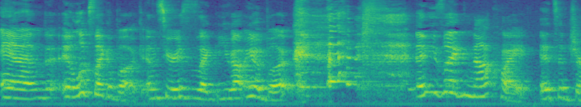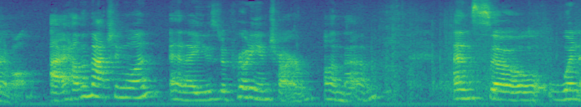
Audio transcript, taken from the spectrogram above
and it looks like a book. And Sirius is like, You got me a book? and he's like, Not quite. It's a journal. I have a matching one, and I used a protean charm on them. And so when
